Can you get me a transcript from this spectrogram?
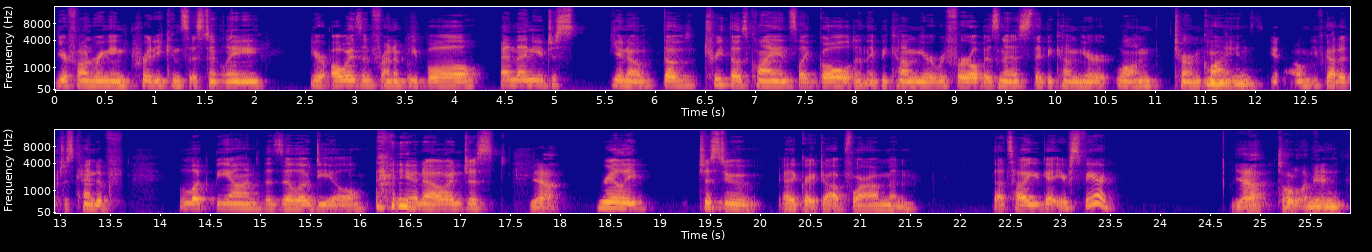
your phone ringing pretty consistently. You're always in front of people. And then you just, you know, those treat those clients like gold and they become your referral business. They become your long-term hmm clients. You know, you've got to just kind of look beyond the Zillow deal, you know, and just Yeah. really just do a great job for them. And that's how you get your sphere. Yeah. Total. I mean,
